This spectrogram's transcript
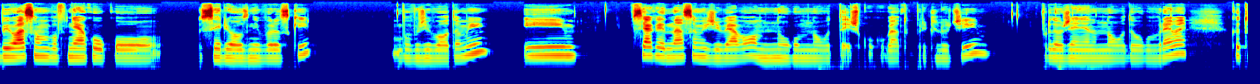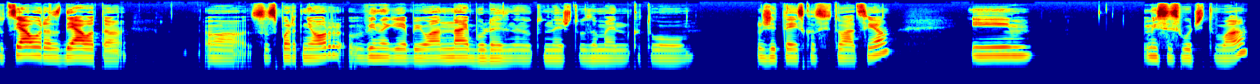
Била съм в няколко сериозни връзки в живота ми и всяка една съм изживявала много, много тежко, когато приключи. В продължение на много дълго време. Като цяло раздялата а, с партньор винаги е била най-болезненото нещо за мен като житейска ситуация. И ми се случи това.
